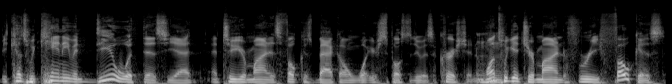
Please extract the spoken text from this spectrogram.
because we can't even deal with this yet until your mind is focused back on what you're supposed to do as a Christian. And once we get your mind refocused,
